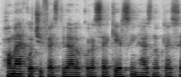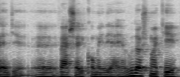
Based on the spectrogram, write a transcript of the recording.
Ha már kocsi fesztivál, akkor a Szekér Színháznak lesz egy vásári komédiája Ludas Matyi,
